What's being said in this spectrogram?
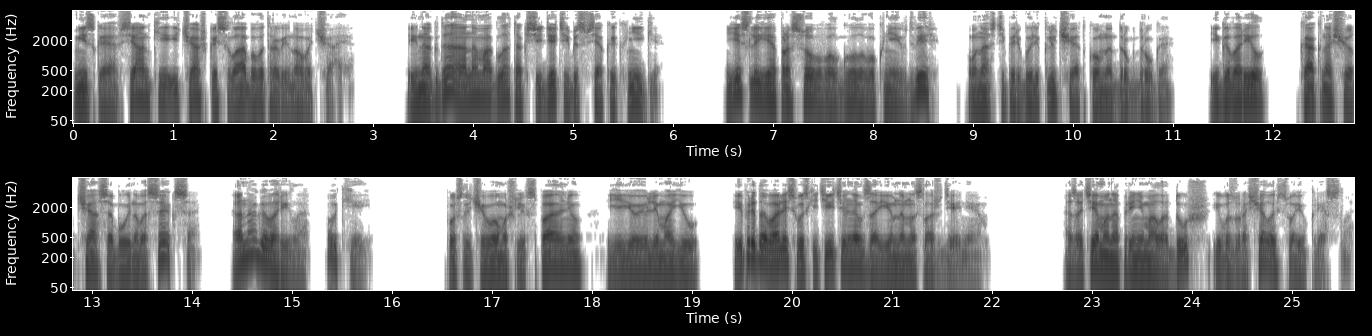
миской овсянки и чашкой слабого травяного чая. Иногда она могла так сидеть и без всякой книги. Если я просовывал голову к ней в дверь, у нас теперь были ключи от комнат друг друга, и говорил, как насчет часа буйного секса, она говорила «Окей». После чего мы шли в спальню, ее или мою, и предавались восхитительным взаимным наслаждениям. а затем она принимала душ и возвращалась в свое кресло.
